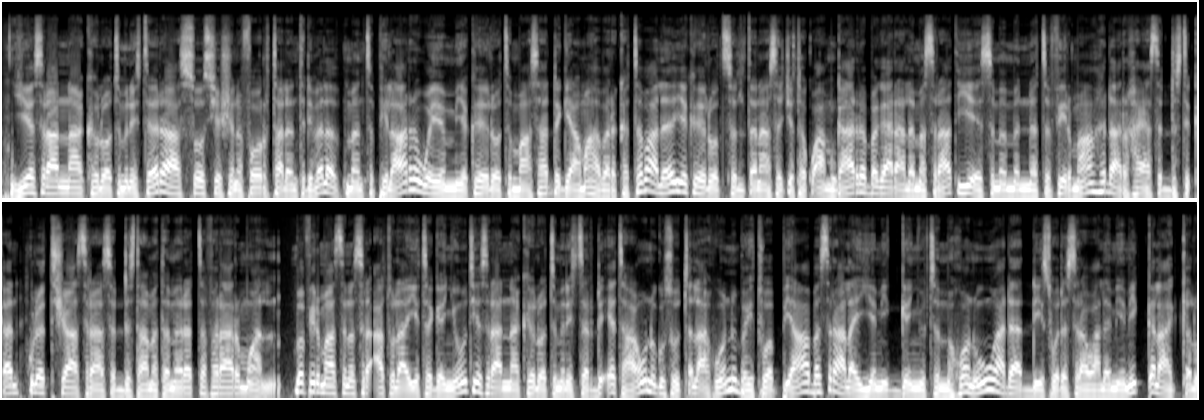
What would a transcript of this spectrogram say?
የስራና ክህሎት ሚኒስቴር Association for Talent Development Pillar ወይም የክህሎት ማሳደጊያ ማህበር ከተባለ የክህሎት ስልጠና ሰጪ ተቋም ጋር በጋራ ለመስራት የስምምነት ፊርማ ህዳር 26 ቀን 2016 ዓ ም ተፈራርሟል። በፊርማ ስነ ስርዓቱ ላይ የተገኙት የስራና ክህሎት ሚኒስትር ዴኤታው ንጉሱ ጥላሁን በኢትዮጵያ በስራ ላይ የሚገኙትም ሆኑ አዳዲስ ወደ ስራው ዓለም የሚቀላቀሉ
